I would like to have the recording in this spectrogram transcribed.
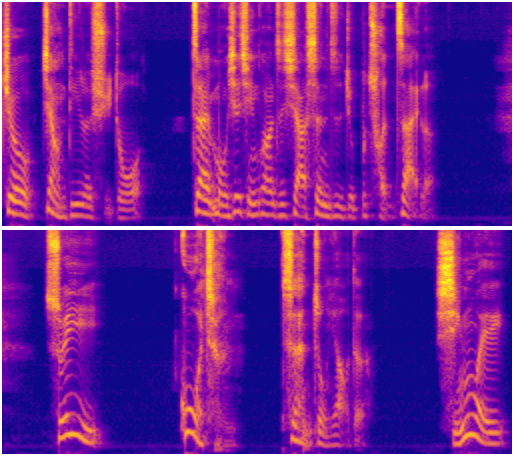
就降低了许多，在某些情况之下，甚至就不存在了。所以，过程是很重要的，行为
